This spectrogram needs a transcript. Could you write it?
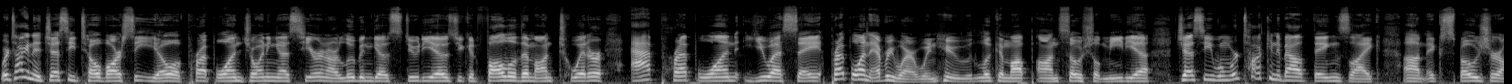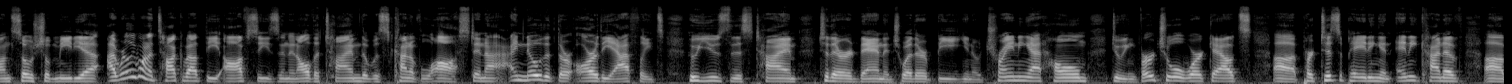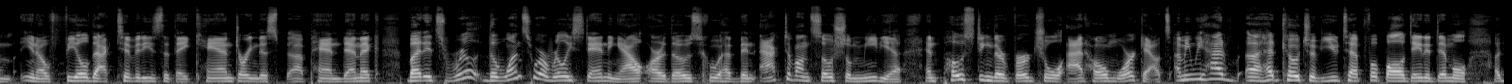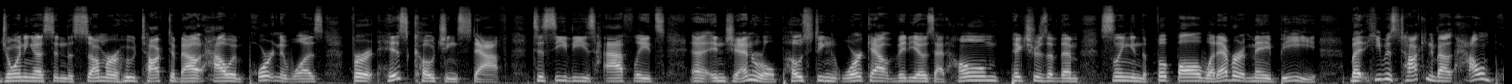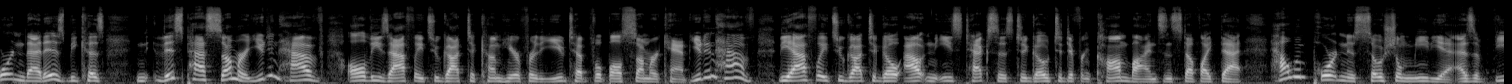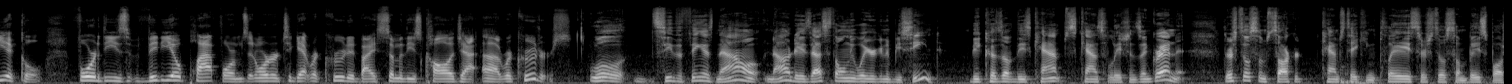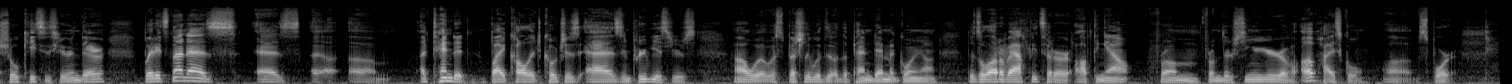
We're talking to Jesse Tovar, CEO of Prep One, joining us here in our Lubin studios. You could follow them on Twitter at Prep One USA. Prep One everywhere when you look them up on social media. Jesse, when we're talking about things like um, exposure on social media, I really want to talk about the offseason and all the time that was kind of lost. And I, I know that there are the athletes who use this time to their advantage, whether it be you know training at home, doing virtual workouts, uh, participating in any kind of um, you know, field activities that they can during this uh, pandemic. But it's real. The ones who are really standing out are those who have been active on social media and posting their virtual at-home workouts. I mean, we had a head coach of UTEP football, Dana Dimel, uh, joining us in the summer, who talked about how important it was for his coaching staff to see these athletes uh, in general posting workout videos at home, pictures of them slinging the football, whatever it may be. But he was talking about how important that is because this past summer, you didn't have all these athletes who got to come here for the UTEP football summer camp. You didn't have the athletes who got to go out in East Texas to go to different combines and stuff like that. How important is social media as a vehicle for these video platforms in order to get recruited by some of these college uh, recruiters? Well, see, the thing is now nowadays that's the only way you're going to be seen because of these camps cancellations. And granted, there's still some soccer camps taking place. There's still some baseball showcases here and there, but it's not as as uh, um, attended by college coaches as in previous years, uh, especially with the, the, pandemic going on. There's a lot of athletes that are opting out from from their senior year of, of high school uh, sport.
